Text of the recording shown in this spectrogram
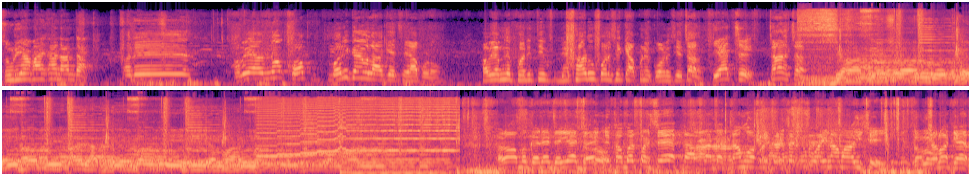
સૂર્યાભાઈ કા નામ થા અરે હવે એમનો ખોફ મરી ગયો લાગે છે આપણો. હવે અમને ફરીથી દેખાડવું પડશે કે આપણે કોણ છે. ચાલ. યાદ છે. ચાલ ચાલ. હલો અમે ઘરે જઈએ. જઈને ખબર પડશે કે આપણા ધંધામાં આપણી કરતા શું પરિણામ આવ્યું છે. ચલો. ઘેર.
